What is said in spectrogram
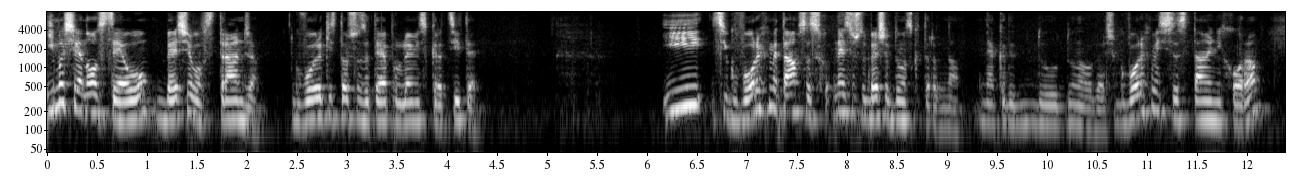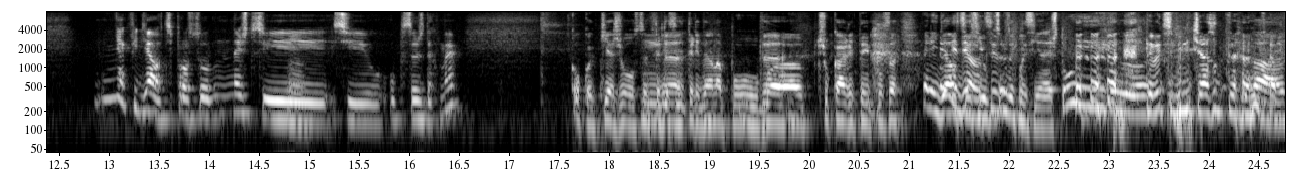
Имаше едно село, беше в Странджа, говоряки точно за тези проблеми с кръците. И си говорихме там с... Не, също беше в Дунавската равнина. Някъде до Дунава беше. Говорихме си с тамени хора. Някакви дялци, просто нещо си, си обсъждахме. Колко е кежуал след Да. 33 дена по Да. да. чукарите и по са. Еми, дяло си, си обсъждахме си нещо и... Те вече са били част от... да, с Да,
